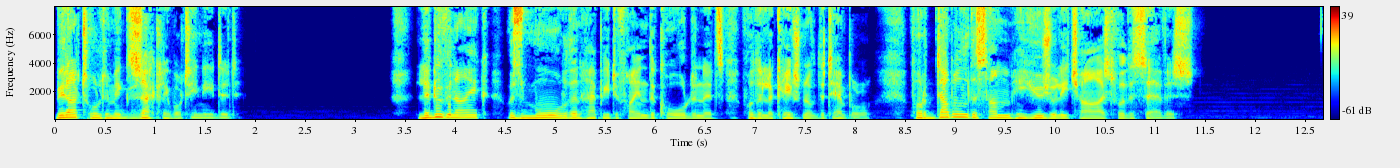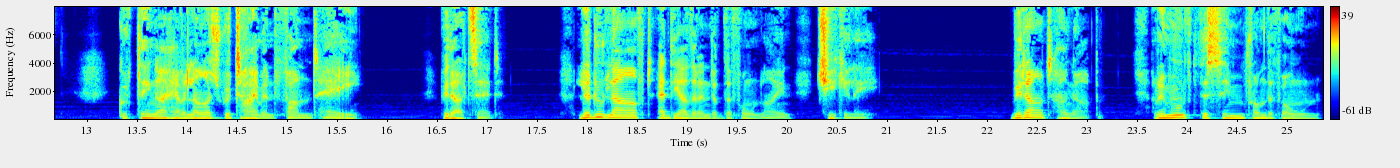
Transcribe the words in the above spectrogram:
Virat told him exactly what he needed. Ledu Vinayak was more than happy to find the coordinates for the location of the temple for double the sum he usually charged for the service. Good thing I have a large retirement fund, hey? Virat said. Ledu laughed at the other end of the phone line cheekily. Virat hung up, removed the SIM from the phone,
